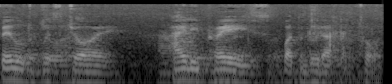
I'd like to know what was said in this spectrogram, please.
filled with joy, highly praise what the Buddha had taught.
